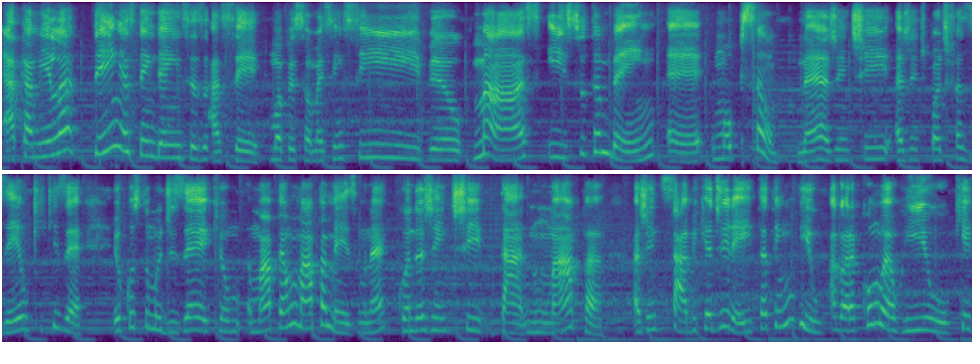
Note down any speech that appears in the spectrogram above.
a Camila tem as tendências a ser uma pessoa mais sensível, mas isso também é uma opção, né? A gente, a gente pode fazer o que quiser. Eu costumo dizer que o mapa é um mapa mesmo, né? Quando a gente tá num mapa, a gente sabe que a direita tem um rio. Agora, como é o rio, o que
